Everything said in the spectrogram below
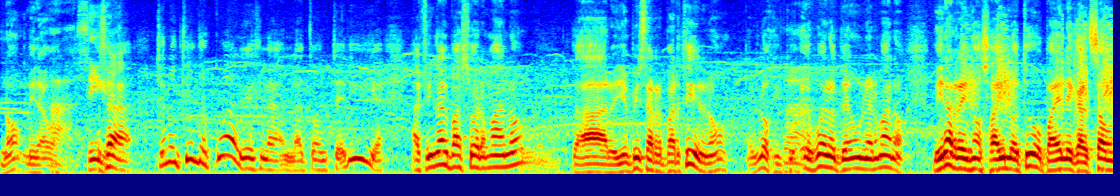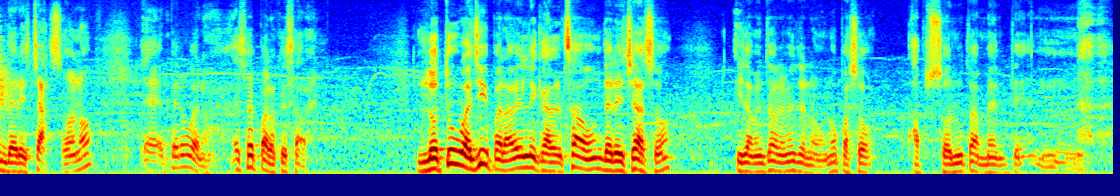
¿No? Mira vos. Ah. O sea, yo no entiendo cuál es la, la tontería. Al final va su hermano, claro, y empieza a repartir, ¿no? Es lógico. Claro. Es bueno tener un hermano. Mirá, Reynoso, ahí lo tuvo para él le calzaba un derechazo, ¿no? Eh, pero bueno, eso es para los que saben. Lo tuvo allí para haberle calzado un derechazo y lamentablemente no, no pasó absolutamente nada.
